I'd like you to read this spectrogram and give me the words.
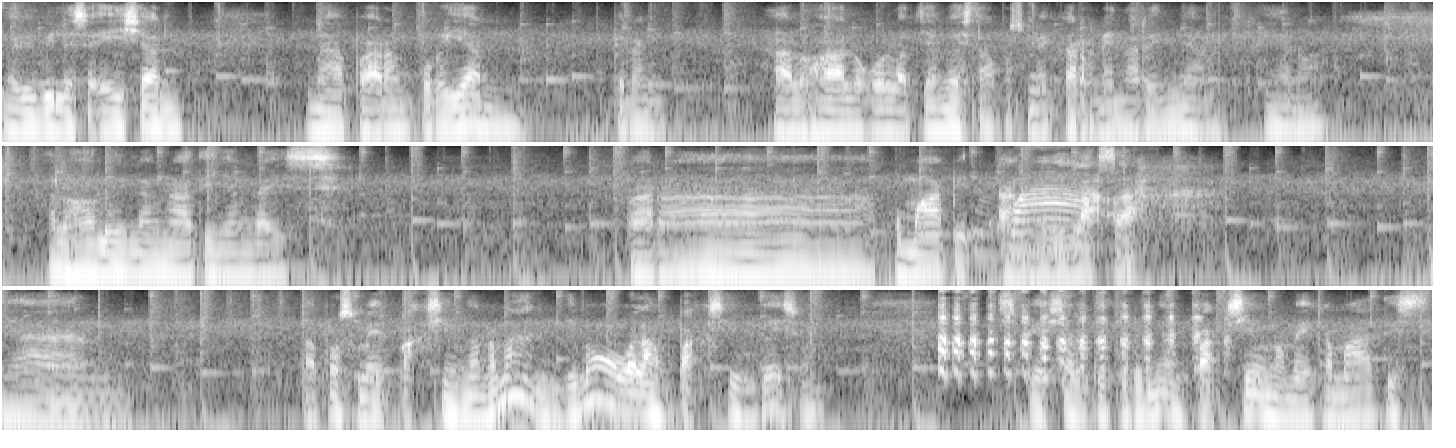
nabibili sa Asian na parang Korean. Pinag halo-halo ko lahat yan guys, tapos may karne na rin yan. Ayan oh. Halo-haloin lang natin yan guys. Para kumapit ang Wow. lasa. Yan. Tapos may paksiw na naman. Di ba walang paksiw guys oh. Specialty ko rin yan. Paksiw na may kamatis.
